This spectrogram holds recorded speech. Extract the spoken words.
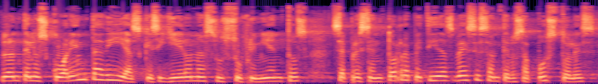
Durante los cuarenta días que siguieron a sus sufrimientos, se presentó repetidas veces ante los apóstoles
